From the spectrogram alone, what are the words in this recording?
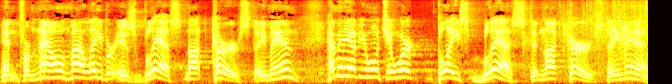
And from now on, my labor is blessed, not cursed. Amen. How many of you want your workplace blessed and not cursed? Amen.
